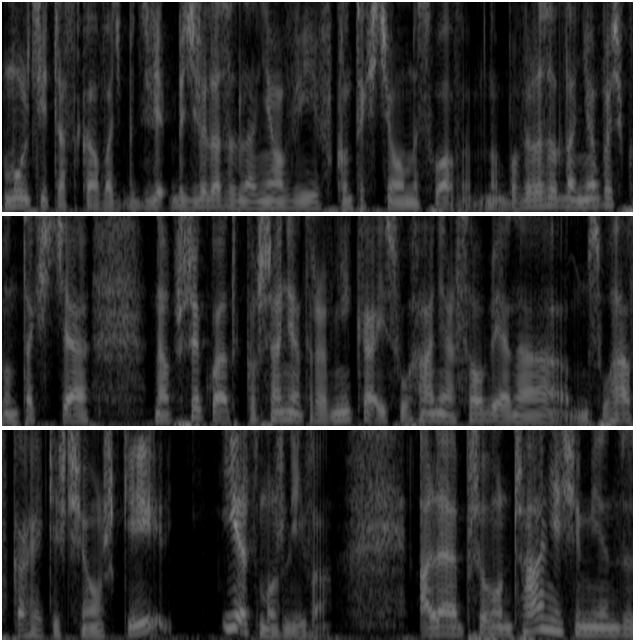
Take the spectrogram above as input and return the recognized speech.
multitaskować, być, być wielozadaniowi w kontekście umysłowym, no bo wielozadaniowość w kontekście na przykład koszenia trawnika i słuchania sobie na słuchawkach jakiejś książki jest możliwa. Ale przełączanie się między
